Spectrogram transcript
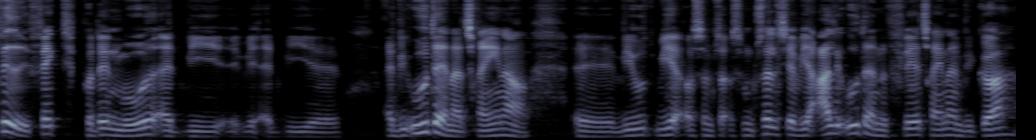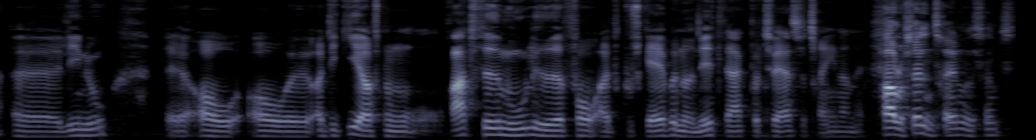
fed effekt på den måde, at vi, øh, at vi, at vi uddanner trænere. Vi, vi, og som, som du selv siger, vi har aldrig uddannet flere trænere, end vi gør øh, lige nu. Øh, og, og, øh, og det giver os nogle ret fede muligheder for at kunne skabe noget netværk på tværs af trænerne. Har du selv en trænerlicens?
